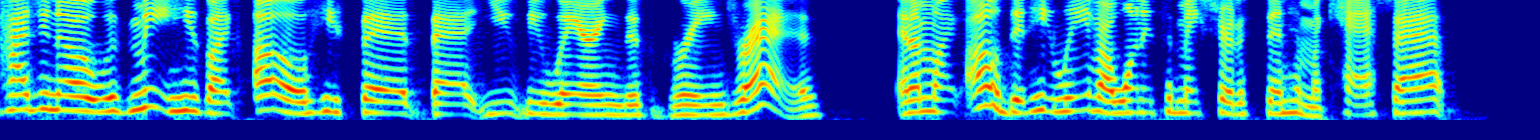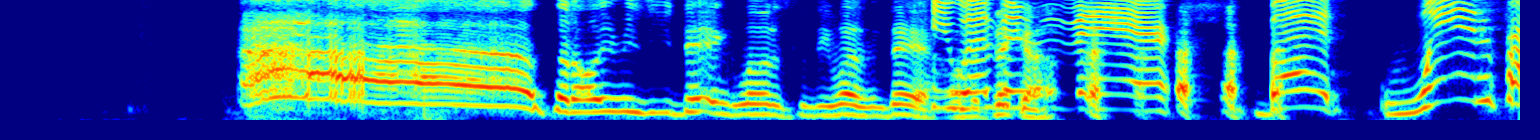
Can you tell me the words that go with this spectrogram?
"How'd you know it was me?" He's like, "Oh, he said that you'd be wearing this green dress." And I'm like, "Oh, did he leave? I wanted to make sure to send him a cash app." Ah! So the only reason you didn't gloat is because he wasn't there. He wasn't pickup. there. but win for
